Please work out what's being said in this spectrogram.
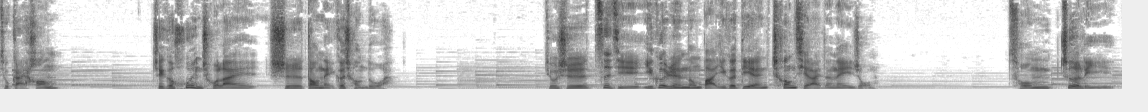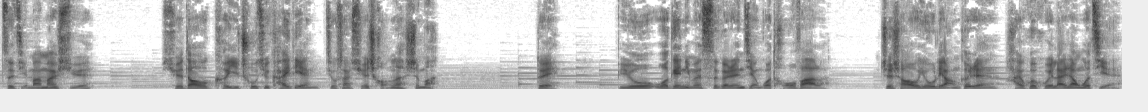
就改行，这个混出来是到哪个程度啊？就是自己一个人能把一个店撑起来的那一种。从这里自己慢慢学，学到可以出去开店，就算学成了，是吗？对，比如我给你们四个人剪过头发了，至少有两个人还会回来让我剪，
